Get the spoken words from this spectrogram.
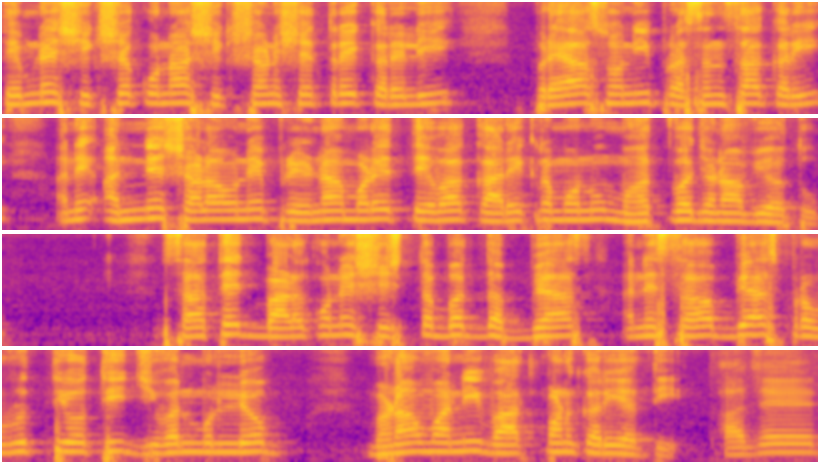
તેમણે શિક્ષકોના શિક્ષણ ક્ષેત્રે કરેલી પ્રયાસોની પ્રશંસા કરી અને અન્ય શાળાઓને પ્રેરણા મળે તેવા કાર્યક્રમોનું મહત્ત્વ જણાવ્યું હતું. સાથે જ બાળકોને શિસ્તબદ્ધ અભ્યાસ અને સહઅભ્યાસ પ્રવૃત્તિઓથી જીવન મૂલ્યો ભણાવવાની વાત પણ કરી હતી. આજે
